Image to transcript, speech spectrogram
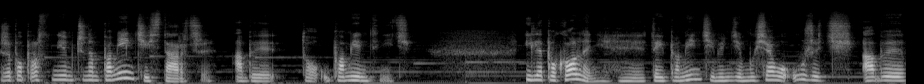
Że po prostu nie wiem, czy nam pamięci starczy, aby to upamiętnić ile pokoleń e, tej pamięci będzie musiało użyć, aby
